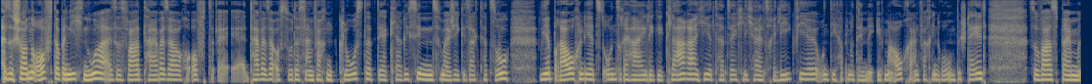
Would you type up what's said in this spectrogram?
Also schon oft, aber nicht nur. Also es war teilweise auch oft, äh, teilweise auch so, dass einfach ein Kloster der Clarissinnen zum Beispiel gesagt hat, so, wir brauchen jetzt unsere heilige Clara hier tatsächlich als Reliquie und die hat man dann eben auch einfach in Rom bestellt. So war es beim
